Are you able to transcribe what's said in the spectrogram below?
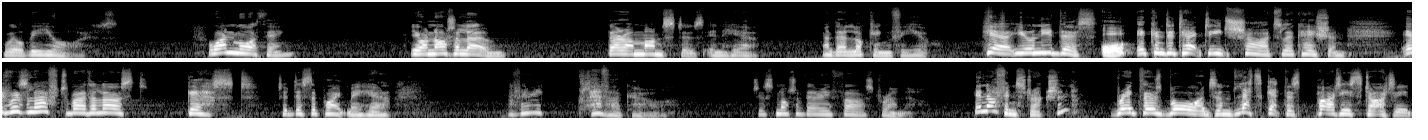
will be yours. One more thing. You're not alone. There are monsters in here, and they're looking for you. Here, you'll need this. О! It can detect each shard's location. It was left by the last guest to disappoint me here. A very clever girl, just not a very fast runner. Enough instruction. Break those boards and let's get this party started.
